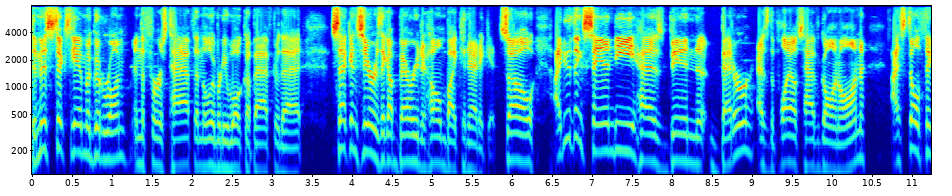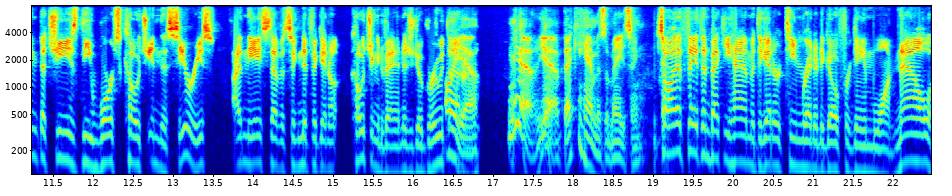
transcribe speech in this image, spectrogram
The Mystics gave them a good run in the first half, then the Liberty woke up after that. Second series, they got buried at home by Connecticut. So I do think Sandy has been better as the playoffs have gone on. I still think that she's the worst coach in this series. I think the Aces have a significant uh, coaching advantage. Do you agree with Oh that? or yeah, yeah, yeah. Becky Ham is amazing. so I have faith in Becky Hammon to get her team ready to go for game one. Now,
